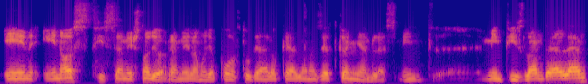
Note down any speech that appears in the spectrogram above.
Én, én azt hiszem, és nagyon remélem, hogy a portugálok ellen azért könnyebb lesz, mint, mint Izland ellen,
